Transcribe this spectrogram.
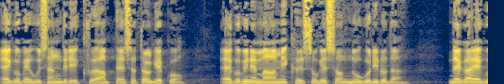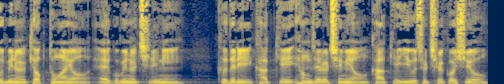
애굽의 우상들이 그 앞에서 떨겠고 애굽인의 마음이 그 속에서 노그리로다. 내가 애굽인을 격동하여 애굽인을 치리니 그들이 각기 형제를 치며 각기 이웃을 칠 것이요.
